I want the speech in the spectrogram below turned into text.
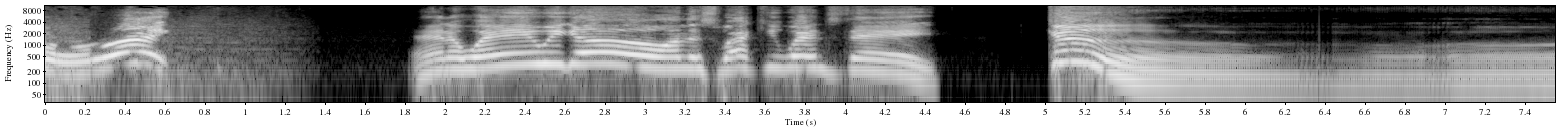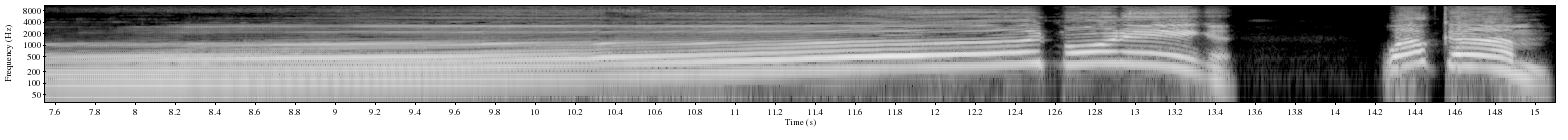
All right. And away we go on this wacky Wednesday. Good morning. Welcome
